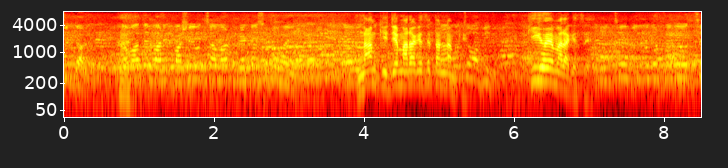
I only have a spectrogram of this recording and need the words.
শিকদার হ্যাঁ। আমাদের বাড়ির পাশে হচ্ছে আমার ফ্রেন্ডের ছোট ভাই। নাম কি? যে মারা গেছে তার নাম কি? কি হয়ে মারা গেছে? হচ্ছে বিন্দুপুর থেকে হচ্ছে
